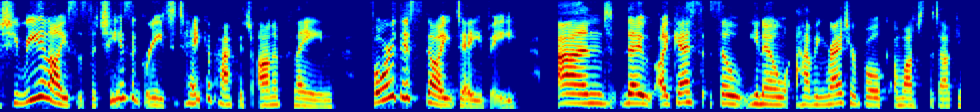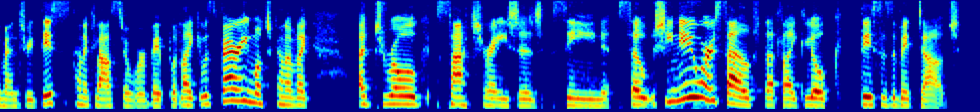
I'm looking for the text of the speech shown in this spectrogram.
she realizes that she has agreed to take a package on a plane for this guy Davy. And now, I guess, so, you know, having read her book and watched the documentary, this is kind of glossed over a bit, but like it was very much kind of like a drug saturated scene. So she knew herself that, like, look, this is a bit dodge.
